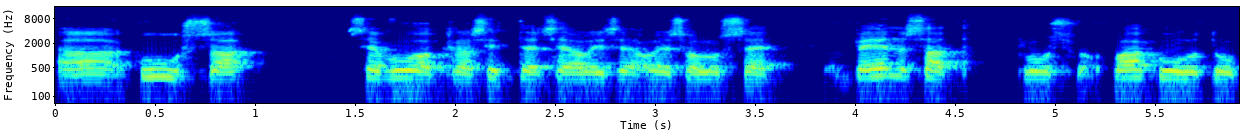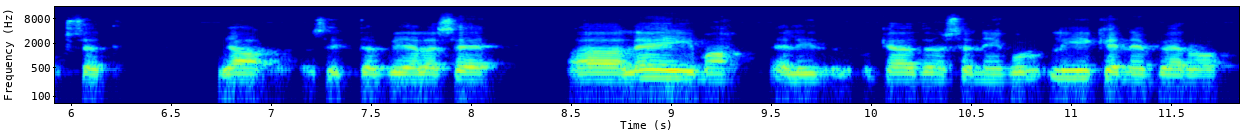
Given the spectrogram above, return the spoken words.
ää, kuussa. Se vuokra, sitten se, oli, se olisi ollut se bensat plus vakuutukset ja sitten vielä se leima, eli käytännössä niin kuin liikennevero.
